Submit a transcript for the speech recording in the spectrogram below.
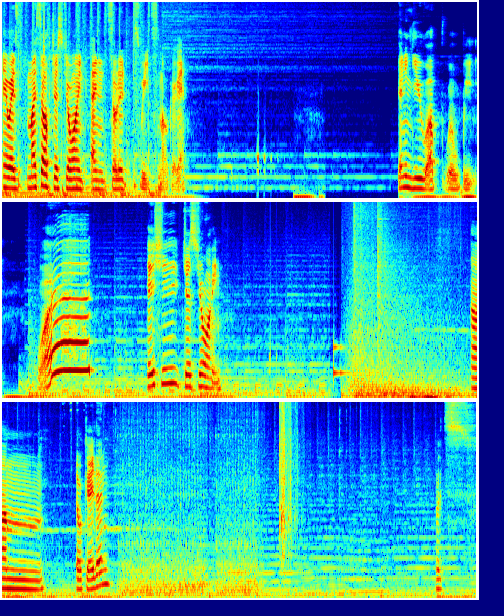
Anyways, myself just joined, and so did Sweet Smoke again. Getting you up will be... What? she just joined. Um... Okay then. Let's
